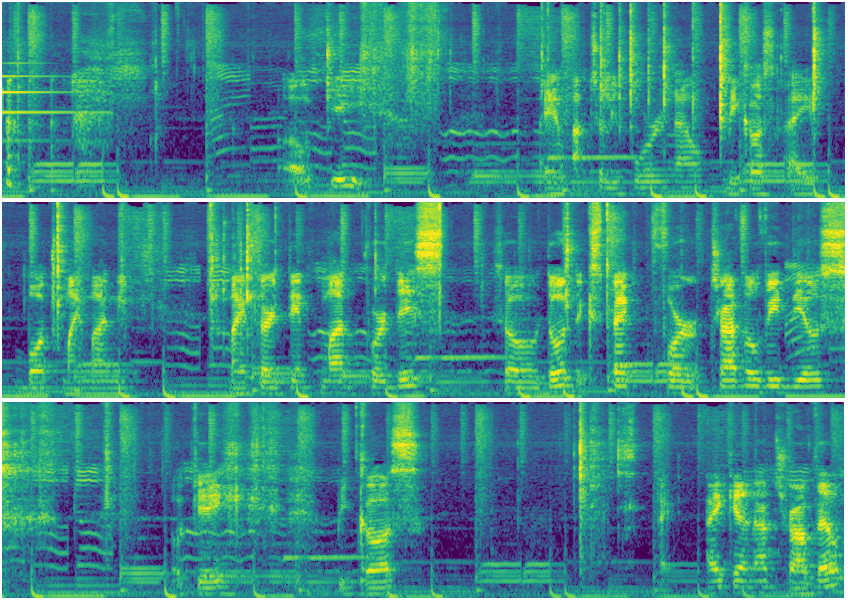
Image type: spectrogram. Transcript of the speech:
okay. I am actually poor now because I bought my money my 13th month for this so don't expect for travel videos okay because I, I cannot travel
